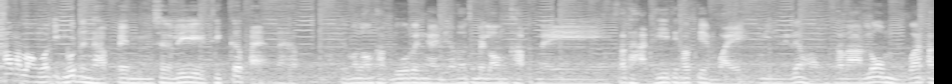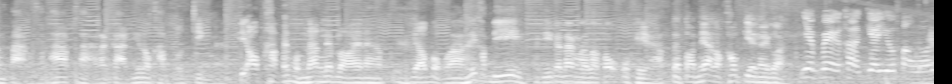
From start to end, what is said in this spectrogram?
เข้ามาลองรถอีกรุ่นหนึ่งครับ เป็น c h e r r y t i c k e r 8 นะครับ ดี๋ยวมาลองขับดูว่าเป็นไง เดี๋ยวเราจะไปลองขับในสถานที่ที่เขาเตรียมไว้ มีในเรื่องของสลาล่มหรือว่าต่างๆ สภาพสถานการณ์ที่เราขับรถจริงนะพี่ออฟขับให้ผมนั่งเรียบร้อยนะครับพี่ออฟบอกว่าเฮ้ยขับดีเมื่อกี้ก็นั่งแล้วเราก็โอเคครับ แต่ตอนเนี้ยเราเข้าเกียร์ไงก่อนเหยียบเบรกค่ะ เกียร์อยู่ฝั่งนู้น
